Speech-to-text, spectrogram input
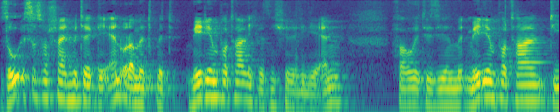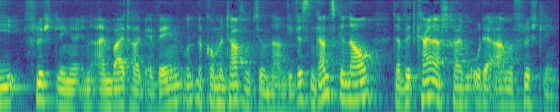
So ist es wahrscheinlich mit der GN oder mit, mit Medienportalen, ich will jetzt nicht wieder die GN favoritisieren, mit Medienportalen, die Flüchtlinge in einem Beitrag erwähnen und eine Kommentarfunktion haben. Die wissen ganz genau, da wird keiner schreiben, oh der arme Flüchtling.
